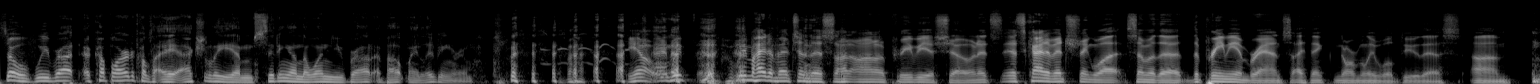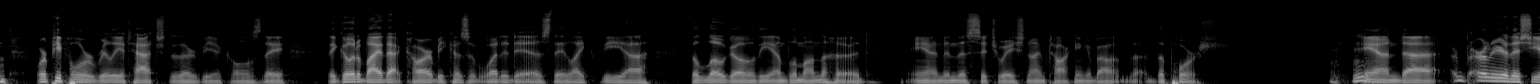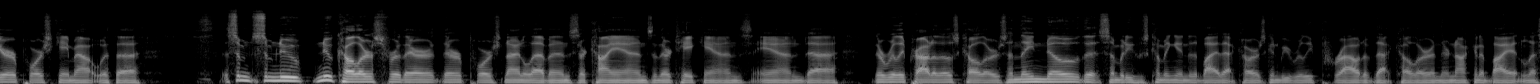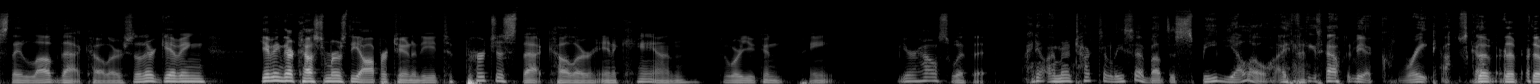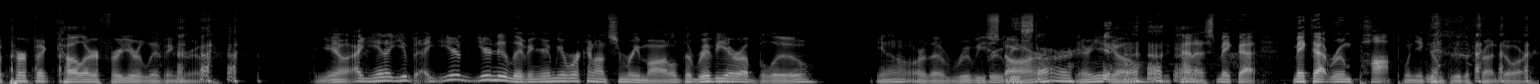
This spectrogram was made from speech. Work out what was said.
So we brought a couple articles. I actually am sitting on the one you brought about my living room. Yeah, we, we might have mentioned this on, on a previous show, and it's it's kind of interesting what some of the the premium brands I think normally will do this, um, where people are really attached to their vehicles. They they go to buy that car because of what it is. They like the uh, the logo, the emblem on the hood, and in this situation, I'm talking about the, the Porsche. And uh, earlier this year, Porsche came out with a some some new new colors for their their Porsche 911s, their Cayennes, and their Taycans, and uh, they're really proud of those colors. And they know that somebody who's coming in to buy that car is going to be really proud of that color, and they're not going to buy it unless they love that color. So they're giving giving their customers the opportunity to purchase that color in a can to where you can paint your house with it. I know. I'm going to talk to Lisa about the speed yellow. I think that would be a great house color. the, the the perfect color for your living room. you know, I, you know, you your your new living room. You're working on some remodel. The Riviera Blue, you know, or the Ruby, Ruby Star. Star. There you go. kind of make that make that room pop when you come through the front door.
